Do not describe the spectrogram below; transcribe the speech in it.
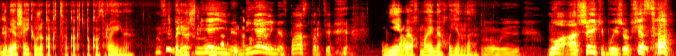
для меня Шейки уже как, как, типа, как второе имя. Ну все, Типа, берешь меня имя, меня имя в паспорте. Не, мое, мое имя охуенное. Ну, и- ну а от шейки будешь вообще сам.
